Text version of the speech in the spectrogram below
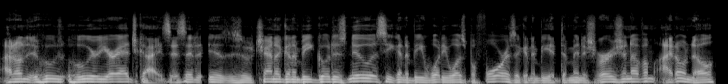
I don't know who who are your edge guys. Is it is Uchenna going to be good as new? Is he going to be what he was before? Is it going to be a diminished version of him? I don't know.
